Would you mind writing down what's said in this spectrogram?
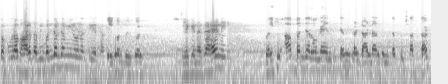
तो पूरा भारत अभी बंजर ज़मीन होना चाहिए था। बिल्कुल बिल्कुल। लेकिन ऐसा है नहीं। बल्कि आप बंजर हो गए इनकी केमिकल डाल डाल के मतलब कुछ हद तक।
